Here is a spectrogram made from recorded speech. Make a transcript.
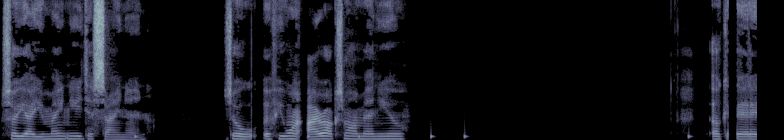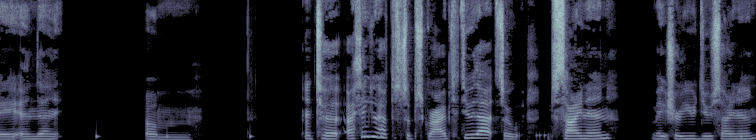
So yeah, you might need to sign in. So if you want iRock mod menu, okay, and then um, to I think you have to subscribe to do that. So sign in. Make sure you do sign in.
